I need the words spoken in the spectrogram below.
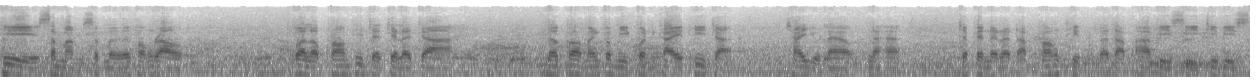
ที่สม่ำเสมอของเรา ว่าเราพร้อมที่จะเจรจา แล้วก็มันก็มีกลไกที่จะใช้อยู่แล้วนะฮะ จะเป็นในระดับท้องถิ่น ระดับ RBC GBC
